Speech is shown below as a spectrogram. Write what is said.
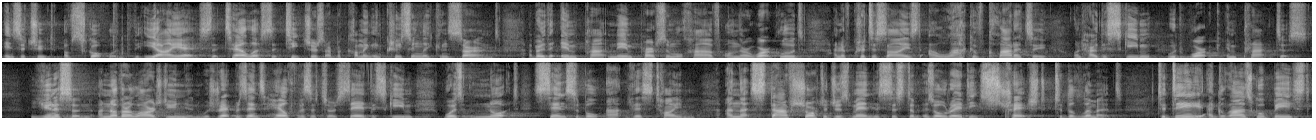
Institute of Scotland, the EIS, that tell us that teachers are becoming increasingly concerned about the impact named person will have on their workload and have criticised a lack of clarity on how the scheme would work in practice. Unison, another large union which represents health visitors, said the scheme was not sensible at this time and that staff shortages meant the system is already stretched to the limit. Today, a Glasgow-based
